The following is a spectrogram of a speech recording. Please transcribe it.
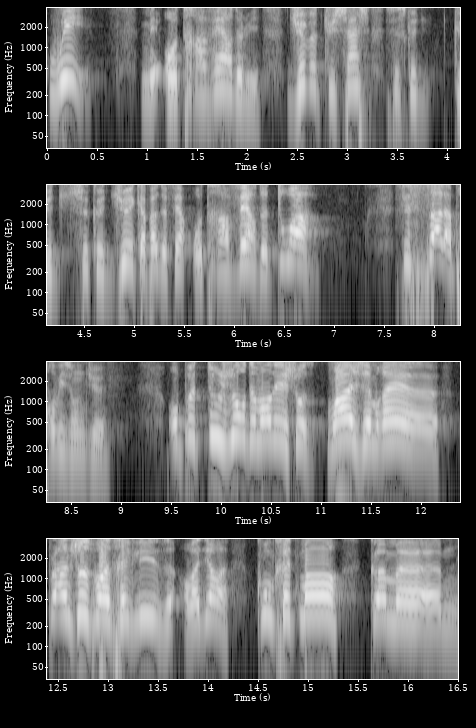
oui, mais au travers de lui. Dieu veut que tu saches, ce que, que, ce que Dieu est capable de faire au travers de toi. C'est ça la provision de Dieu on peut toujours demander les choses. Moi, j'aimerais euh, plein de choses pour notre Église, on va dire concrètement, comme euh,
